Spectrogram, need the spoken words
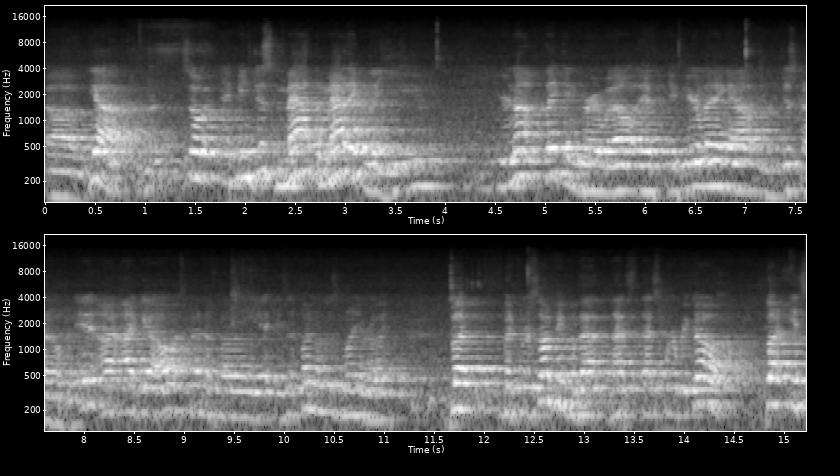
Uh, yeah. So, I mean, just mathematically, you, you're not thinking very well if, if you're laying out and just kind of open it. I, I get, oh, it's kind of fun. Is it fun to lose money, really? But, but for some people, that, that's, that's where we go. But it's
